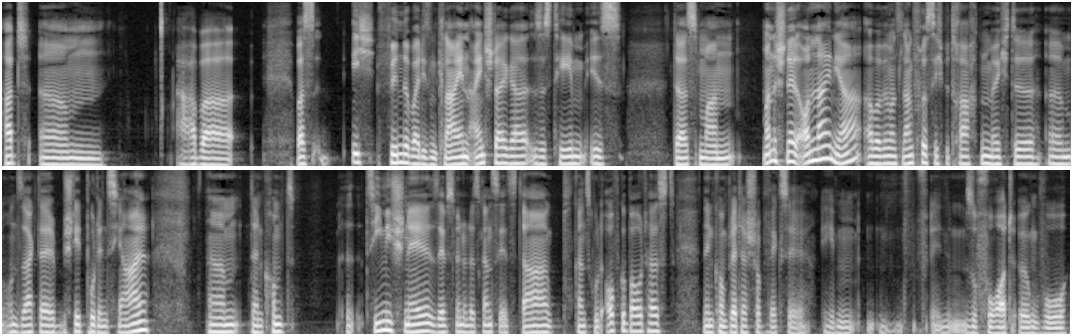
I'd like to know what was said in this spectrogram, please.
hat. Ähm, aber was ich finde bei diesen kleinen Einsteigersystemen ist, dass man, man ist schnell online, ja, aber wenn man es langfristig betrachten möchte ähm, und sagt, da besteht Potenzial, ähm, dann kommt äh, ziemlich schnell, selbst wenn du das Ganze jetzt da ganz gut aufgebaut hast, ein kompletter Shopwechsel eben sofort irgendwo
